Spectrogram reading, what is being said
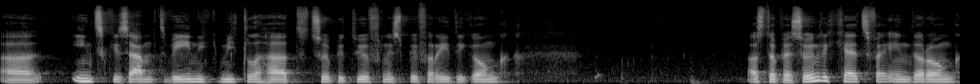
äh, insgesamt wenig Mittel hat zur Bedürfnisbefriedigung, aus der Persönlichkeitsveränderung,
